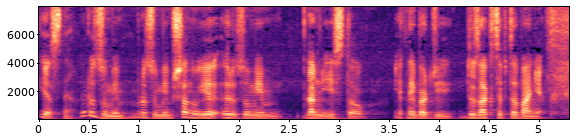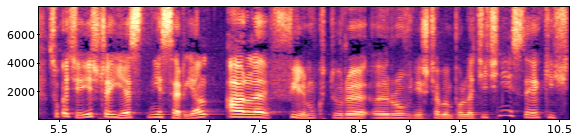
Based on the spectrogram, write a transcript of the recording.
Jasne, rozumiem, rozumiem, szanuję, rozumiem. Dla mnie jest to jak najbardziej do zaakceptowania. Słuchajcie, jeszcze jest nie serial, ale film, który również chciałbym polecić. Nie jest to jakiś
